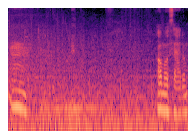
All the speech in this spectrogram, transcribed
Mm. Almost had him.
